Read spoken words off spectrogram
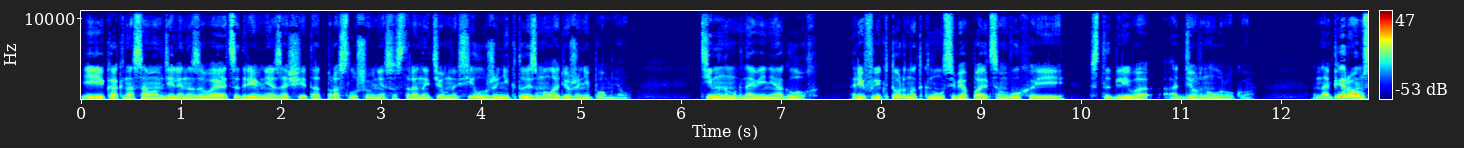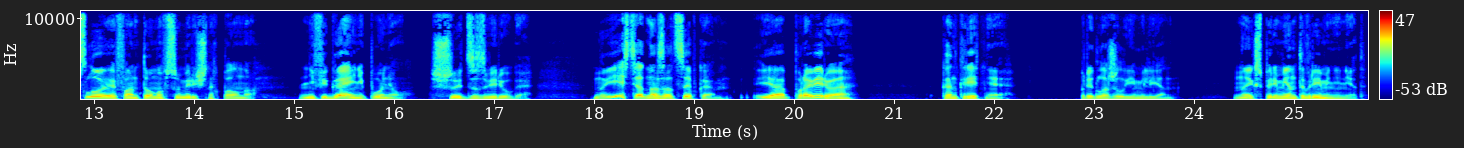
и, как на самом деле называется древняя защита от прослушивания со стороны темных сил, уже никто из молодежи не помнил — Тим на мгновение оглох. Рефлекторно ткнул себя пальцем в ухо и стыдливо отдернул руку. На первом слое фантомов сумеречных полно. Нифига я не понял, что это за зверюга. Но есть одна зацепка. Я проверю, а? Конкретнее, — предложил Емельян. На эксперименты времени нет.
